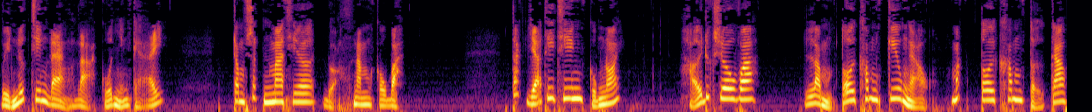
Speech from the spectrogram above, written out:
vì nước thiên đàng là của những kẻ ấy. Trong sách Matthew đoạn 5 câu 3. Tác giả Thi Thiên cũng nói, Hỡi Đức Rô Va, lòng tôi không kiêu ngạo, mắt tôi không tự cao.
